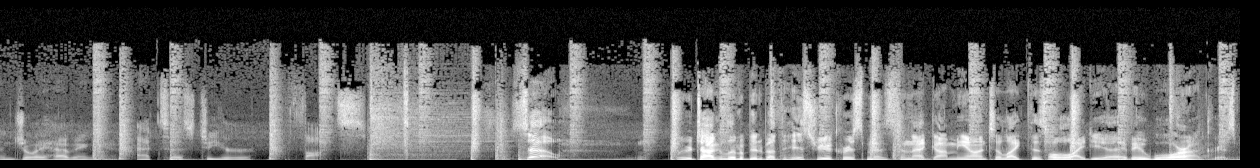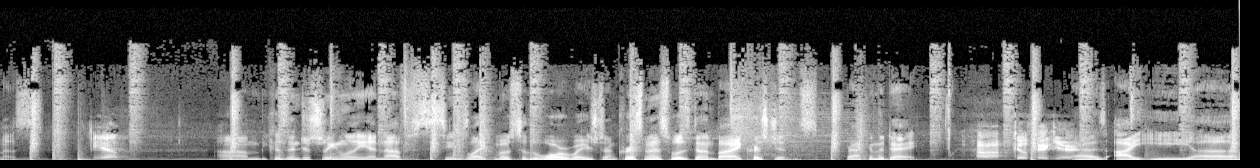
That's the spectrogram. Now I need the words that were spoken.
enjoy having access to your thoughts. So, we were talking a little bit about the history of Christmas, and that got me onto like this whole idea of a war on Christmas. Yep. Um, because interestingly enough, seems like most of the war waged on Christmas was done by Christians back in the day, Huh. Go figure. as i.e., uh,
